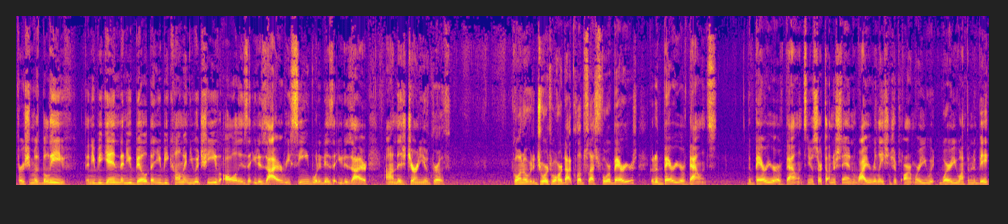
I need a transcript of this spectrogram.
First, you must believe. Then you begin, then you build, then you become, and you achieve all it is that you desire. Receive what it is that you desire on this journey of growth. Go on over to georgewohar.club slash four barriers. Go to barrier of balance. The barrier of balance. And you'll start to understand why your relationships aren't where you where you want them to be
